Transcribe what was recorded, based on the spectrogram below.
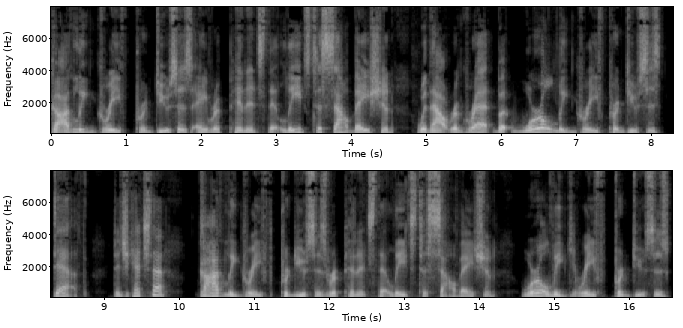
godly grief produces a repentance that leads to salvation without regret, but worldly grief produces death. Did you catch that? Godly grief produces repentance that leads to salvation. Worldly grief produces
